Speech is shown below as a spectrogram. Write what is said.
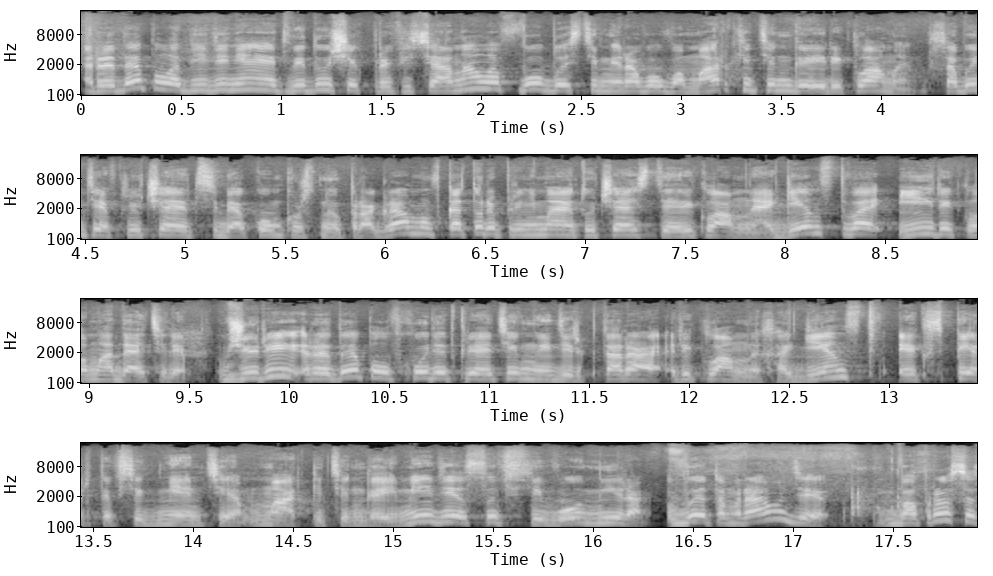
Red Apple объединяет ведущих профессионалов в области мирового маркетинга и рекламы. Событие включает в себя конкурсную программу, в которой принимают участие рекламные агентства и рекламодатели. В жюри Red Apple входят креативные директора рекламных агентств, эксперты в сегменте маркетинга и медиа со всего мира. В этом раунде вопросы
